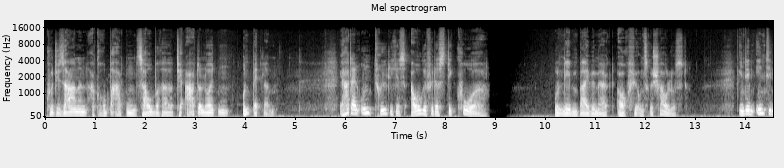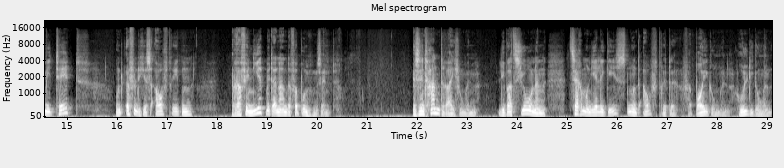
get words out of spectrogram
Kurtisanen, Akrobaten, Zauberer, Theaterleuten und Bettlern. Er hat ein untrügliches Auge für das Dekor und nebenbei bemerkt auch für unsere Schaulust, in dem Intimität und öffentliches Auftreten raffiniert miteinander verbunden sind. Es sind Handreichungen, Libationen, zeremonielle Gesten und Auftritte, Verbeugungen, Huldigungen,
